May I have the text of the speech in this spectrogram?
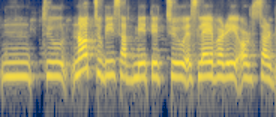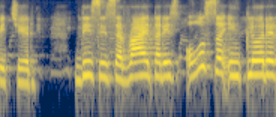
to not to be submitted to slavery or servitude. This is a right that is also included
